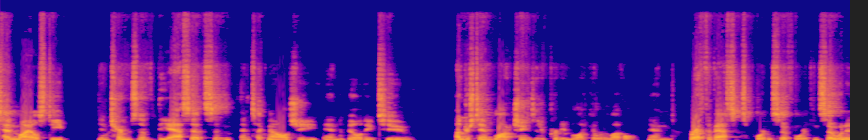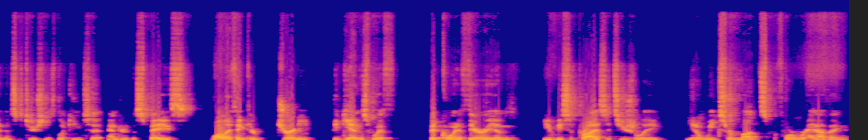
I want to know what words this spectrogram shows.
10 miles deep in terms of the assets and, and technology and ability to understand blockchains at a pretty molecular level and breadth of asset support and so forth. And so when an institution is looking to enter the space, while I think their journey begins with Bitcoin, Ethereum, you'd be surprised. It's usually, you know, weeks or months before we're having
